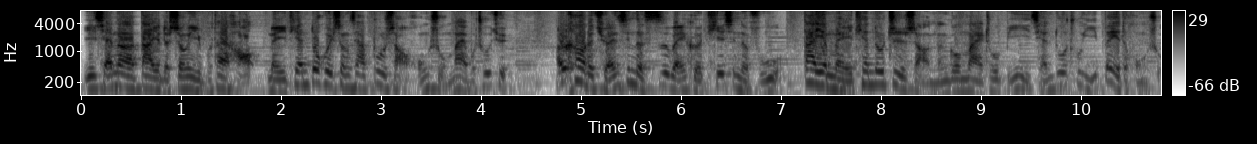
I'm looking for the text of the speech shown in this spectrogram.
以前呢，大爷的生意不太好，每天都会剩下不少红薯卖不出去。而靠着全新的思维和贴心的服务，大爷每天都至少能够卖出比以前多出一倍的红薯。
